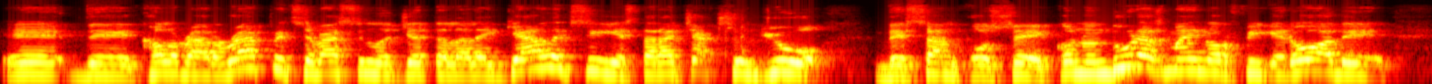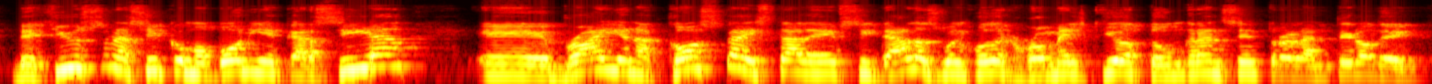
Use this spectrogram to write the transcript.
eh, de Colorado Rapids, Sebastian Leggett de la Lake Galaxy y estará Jackson Jewell de San José. Con Honduras, Minor Figueroa de, de Houston, así como Bonnie García eh, Brian Acosta está de FC Dallas, buen jugador. Romel Kioto, un gran centro delantero de,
